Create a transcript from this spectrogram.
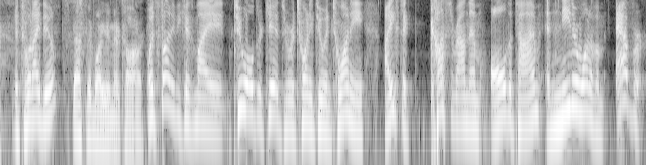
it's what I do. especially while you're in their car. Well, it's funny because my two older kids who were 22 and 20, I used to cuss around them all the time, and neither one of them ever,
